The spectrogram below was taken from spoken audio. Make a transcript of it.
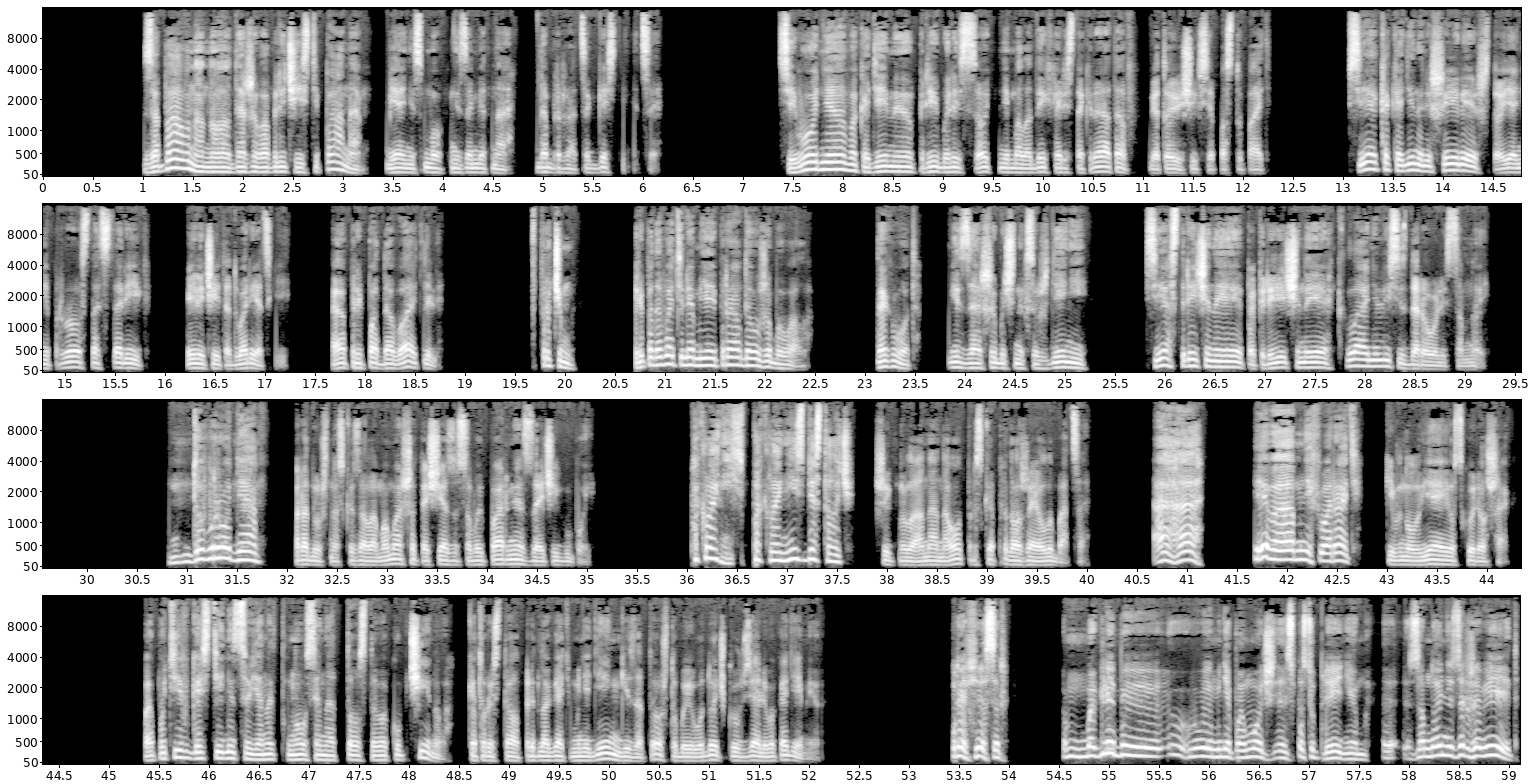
Забавно, но даже в обличии Степана я не смог незаметно добраться к гостинице. Сегодня в академию прибыли сотни молодых аристократов, готовящихся поступать. Все как один решили, что я не просто старик или чей-то дворецкий, а преподаватель. Впрочем, преподавателем я и правда уже бывал. Так вот, из-за ошибочных суждений все встреченные, поперечные кланялись и здоровались со мной. «Доброго дня», — радушно сказала мамаша, таща за собой парня с зайчей губой. «Поклонись, поклонись, бестолочь», — шикнула она на отпрыска, продолжая улыбаться. «Ага, и вам не хворать», — кивнул я и ускорил шаг. По пути в гостиницу я наткнулся на толстого купчину, который стал предлагать мне деньги за то, чтобы его дочку взяли в академию. «Профессор, могли бы вы мне помочь с поступлением? За мной не заржавеет.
